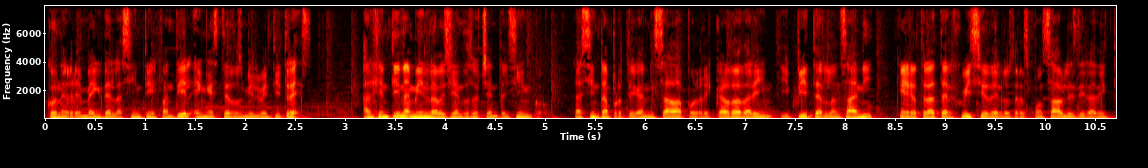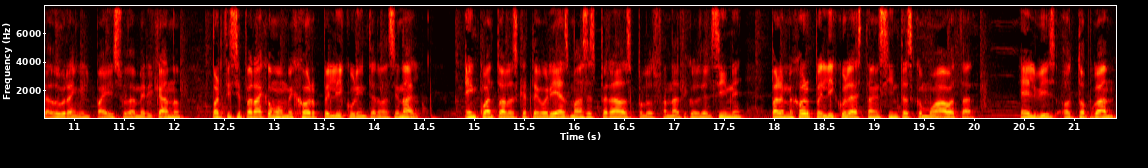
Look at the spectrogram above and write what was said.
con el remake de la cinta infantil en este 2023. Argentina 1985, la cinta protagonizada por Ricardo Darín y Peter Lanzani, que retrata el juicio de los responsables de la dictadura en el país sudamericano, participará como mejor película internacional. En cuanto a las categorías más esperadas por los fanáticos del cine, para mejor película están cintas como Avatar, Elvis o Top Gun,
